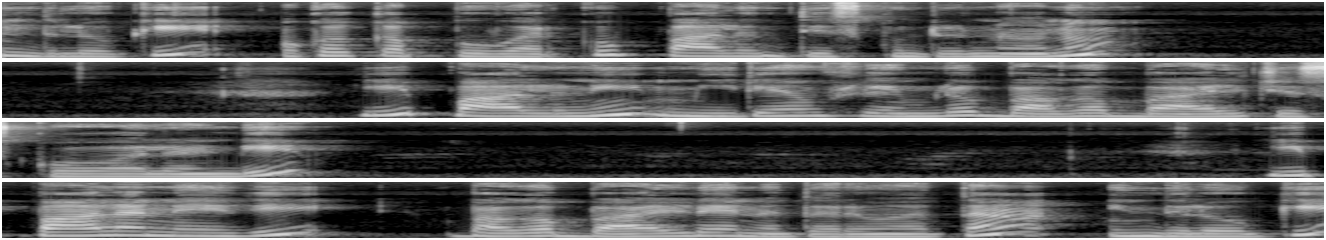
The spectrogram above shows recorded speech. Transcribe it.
ఇందులోకి ఒక కప్పు వరకు పాలను తీసుకుంటున్నాను. ఈ పాలుని మీడియం ఫ్లేమ్లో బాగా బాయిల్ చేసుకోవాలండి. ఈ పాలు అనేది బాగా బాయిల్డ్ అయిన తర్వాత ఇందులోకి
